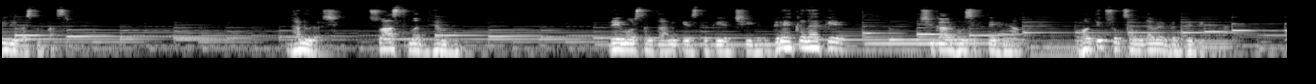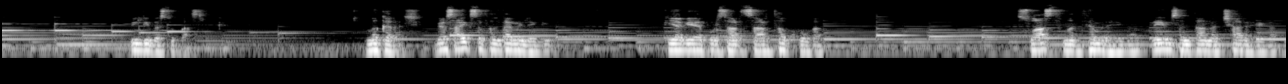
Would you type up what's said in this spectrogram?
पीली वस्तु पास धनुराशि, स्वास्थ्य मध्यम है। प्रेम और संतान की स्थिति अच्छी है। गृह कलह के शिकार हो सकते हैं आप। भौतिक सुख समता में वृद्धि दिख रहा है। पीली वस्तु पास रखें। मकर राशि, व्यवसायिक सफलता मिलेगी। किया गया पुरुषार्थ सार्थक होगा। स्वास्थ्य मध्यम रहेगा। प्रेम संतान अच्छा रहेगा।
